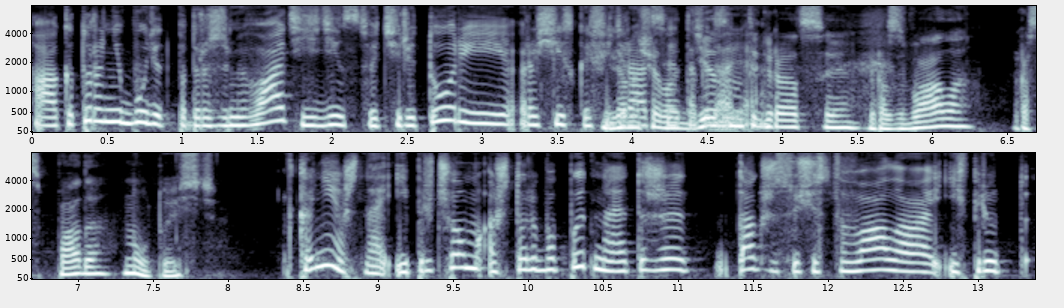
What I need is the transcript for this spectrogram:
а, которое не будет подразумевать единство территории Российской Федерации. Для начала дезинтеграции, далее. развала, распада, ну то есть Конечно, и причем, что любопытно, это же также существовало и в период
